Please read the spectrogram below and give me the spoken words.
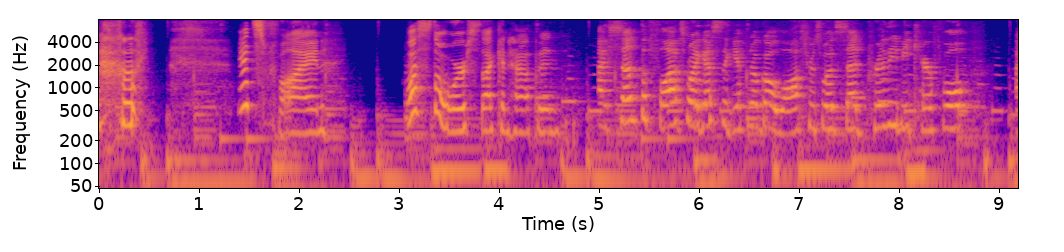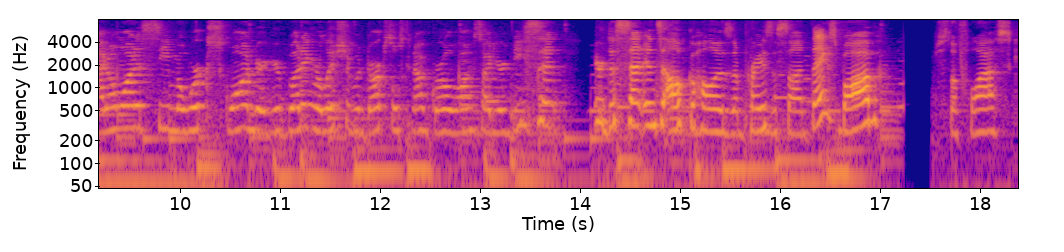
it's fine. What's the worst that can happen? I sent the flask, but I guess the gift note got lost. Here's what said. Prithee, be careful. I don't want to see my work squandered. Your budding relationship with Dark Souls cannot grow alongside your decent, your descent into alcoholism. Praise the sun. Thanks, Bob. Just a flask.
